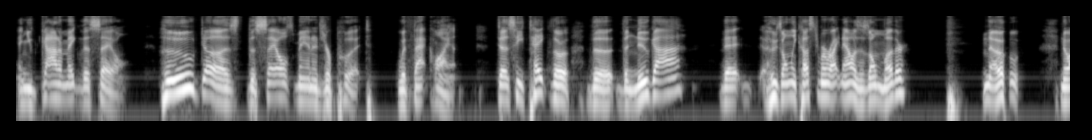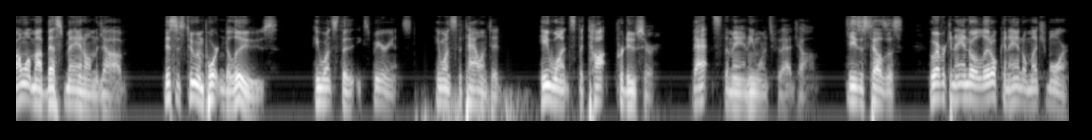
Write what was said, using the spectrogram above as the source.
and you gotta make this sale. Who does the sales manager put with that client? Does he take the, the, the new guy that, whose only customer right now is his own mother? no. No, I want my best man on the job. This is too important to lose. He wants the experienced. He wants the talented. He wants the top producer. That's the man he wants for that job. Jesus tells us, whoever can handle a little can handle much more.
